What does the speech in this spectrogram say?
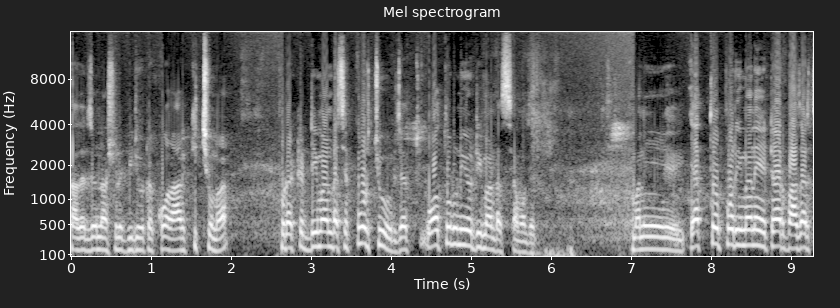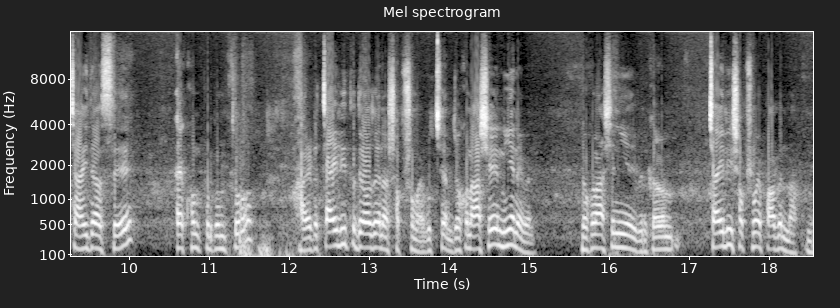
তাদের জন্য আসলে ভিডিওটা করা আর কিচ্ছু না। প্রোডাক্টের ডিমান্ড আছে প্রচুর, যা অতুলনীয় ডিমান্ড আছে আমাদের। মানে এত পরিমাণে এটার বাজার চাহিদা আছে এখন পর্যন্ত, আর এটা চাইলেই তো দেওয়া যায় না সবসময়, বুঝছেন? যখন আসে, নিয়ে নেবেন। যখন আসে, নিয়ে নেবেন। কারণ চাইলেই সবসময় পাবেন না আপনি।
